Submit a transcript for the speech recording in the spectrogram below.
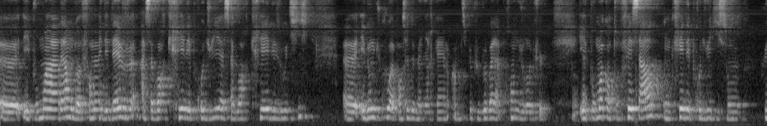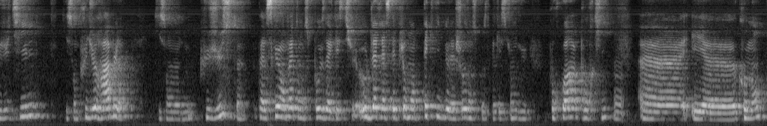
et pour moi là on doit former des devs à savoir créer des produits, à savoir créer des outils et donc du coup à penser de manière quand même un petit peu plus globale, à prendre du recul. Et pour moi quand on fait ça, on crée des produits qui sont plus utiles, qui sont plus durables, qui sont plus justes, parce qu'en en fait, on se pose la question, au-delà de l'aspect purement technique de la chose, on se pose la question du pourquoi, pour qui euh, et euh, comment.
